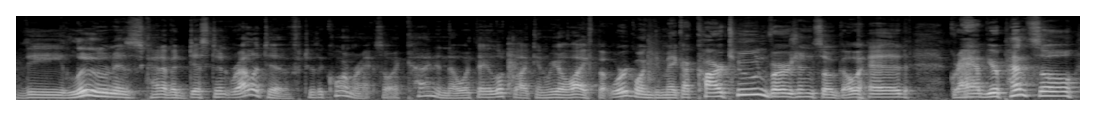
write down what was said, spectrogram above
the loon is kind of a distant relative to the cormorant, so I kind of know what they look like in real life, but we're going to make a cartoon version, so go ahead, grab your pencil,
